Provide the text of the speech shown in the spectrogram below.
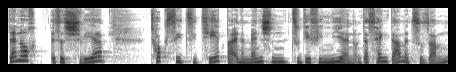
Dennoch ist es schwer, Toxizität bei einem Menschen zu definieren. Und das hängt damit zusammen,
